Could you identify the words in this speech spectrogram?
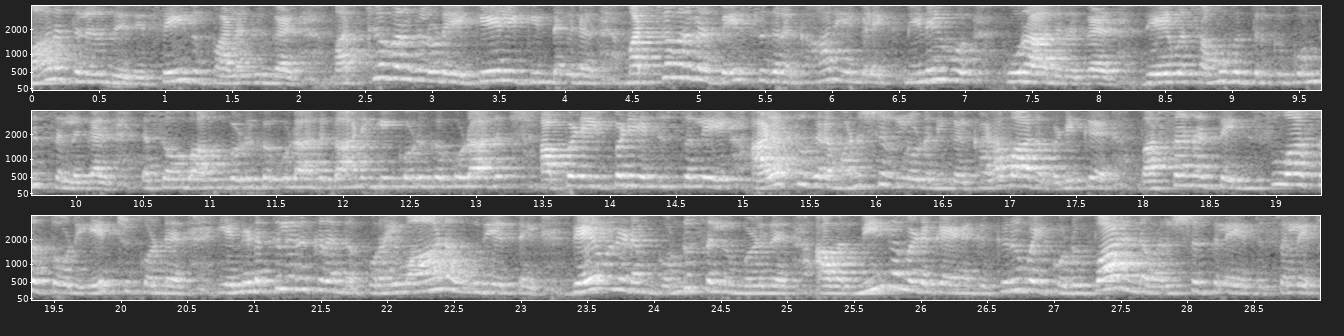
மாதத்திலிருந்து இதை செய்து பழகுங்கள். மற்றவர்களுடைய கேலி கிண்டல்கள் மற்றவர்கள் பேசுகிற காரியங்களை நினைவு கூறாதிருங்கள். தேவ சமூகத்திற்கு கொண்டு செல்லுங்கள். தசோபாகம் கொடுக்க கூடாது காணிக்கை கொடுக்க கூடாது அப்படி இப்படி என்று சொல்லி அளப்புகிற மனுஷர்களோடு நீங்கள் களவாதபடிக்கு வசனத்தை விசுவாசத்தோடு ஏற்றுக்கொண்டு என்னிடத்தில் இருக்கிற இந்த குறைவான ஊதியத்தை தேவனிடம் கொண்டு செல்லும் பொழுது அவர் மீதம் எடுக்க எனக்கு கிருபை கொடுப்பார் இந்த வருஷத்திலே என்று சொல்லி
